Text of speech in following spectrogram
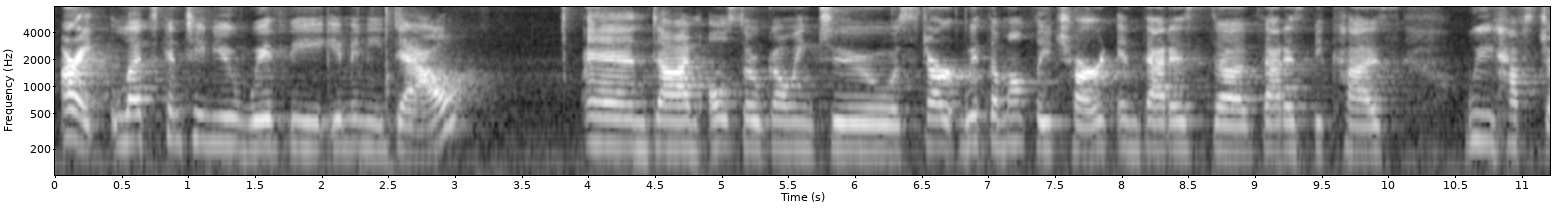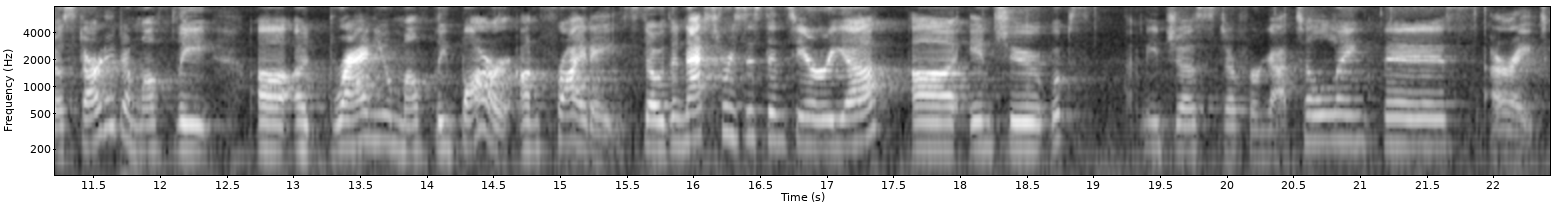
All right, let's continue with the E-mini Dow. And I'm also going to start with the monthly chart, and that is uh, that is because we have just started a monthly, uh, a brand new monthly bar on Friday. So the next resistance area uh, into, oops, let me just, I uh, forgot to link this. All right,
